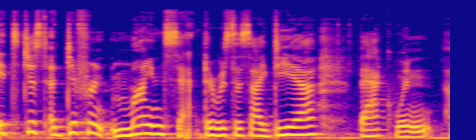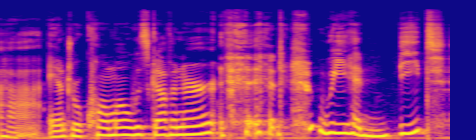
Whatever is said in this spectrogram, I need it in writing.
it's just a different mindset. There was this idea back when uh, Andrew Cuomo was governor that we had beat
